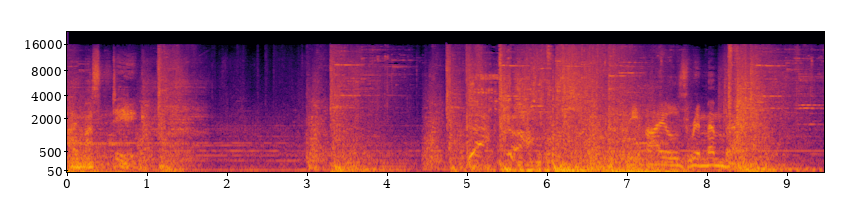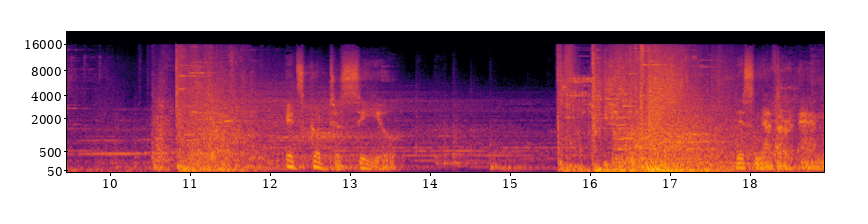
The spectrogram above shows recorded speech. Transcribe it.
I must dig. The Isles remember. It's good to see you. This never ends.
